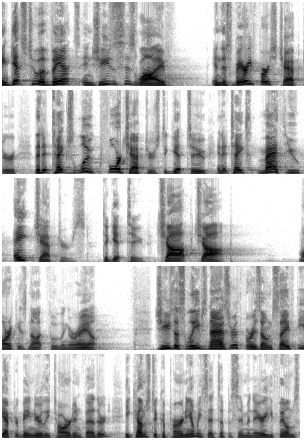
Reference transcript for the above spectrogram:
and gets to events in Jesus' life in this very first chapter that it takes Luke four chapters to get to, and it takes Matthew eight chapters to get to. Chop, chop. Mark is not fooling around. Jesus leaves Nazareth for his own safety after being nearly tarred and feathered. He comes to Capernaum. He sets up a seminary. He films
